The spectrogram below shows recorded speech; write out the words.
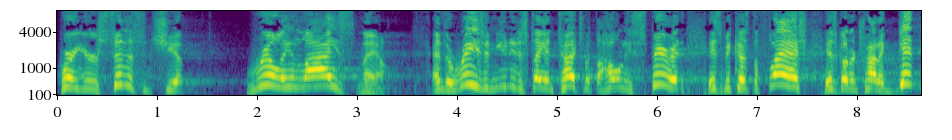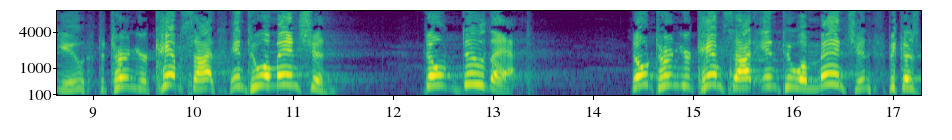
where your citizenship really lies now. And the reason you need to stay in touch with the Holy Spirit is because the flesh is going to try to get you to turn your campsite into a mansion. Don't do that. Don't turn your campsite into a mansion because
